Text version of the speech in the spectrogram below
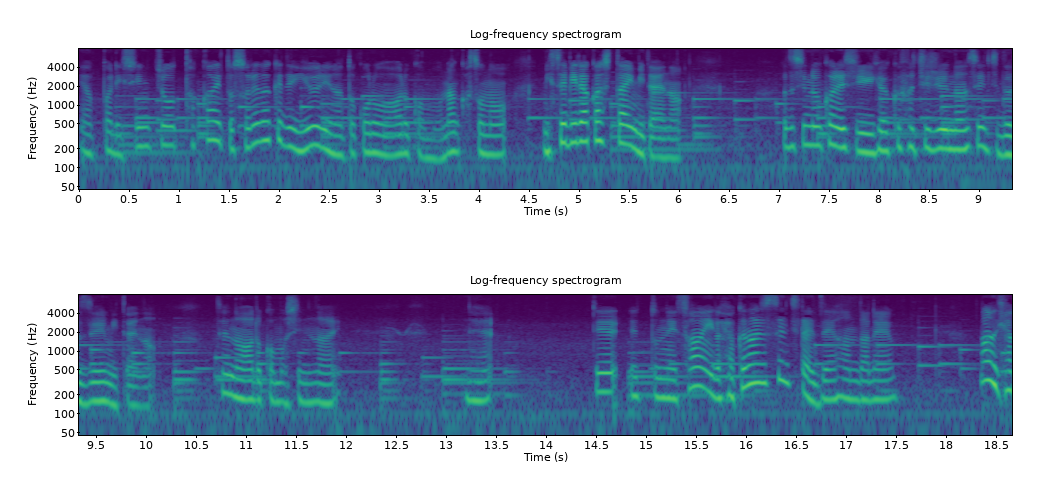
やっぱり身長高いとそれだけで有利なところはあるかも。なんかその見せびらかしたいみたいな私の彼氏180何センチだぜみたいな。っていうのはあるかもしんない。ね。でえっとね3位が170センチ台前半だね。まあ170セン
